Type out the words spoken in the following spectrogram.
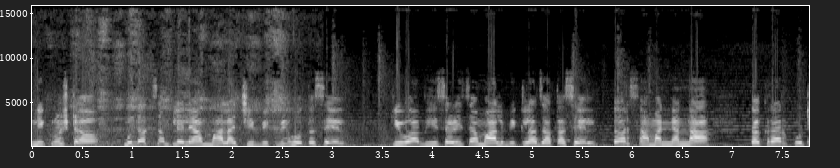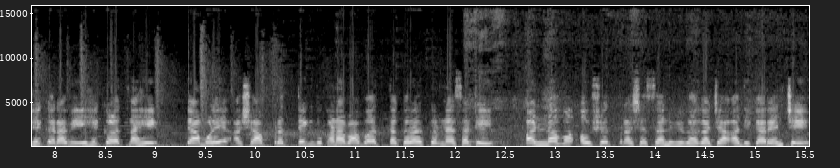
निकृष्ट मुदत संपलेल्या मालाची विक्री होत असेल किंवा भेसळीचा माल विकला जात असेल तर सामान्यांना तक्रार कुठे करावी हे कळत नाही. त्यामुळे अशा प्रत्येक दुकानाबाबत तक्रार करण्यासाठी अन्न व औषध प्रशासन विभागाच्या अधिकाऱ्यांचे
